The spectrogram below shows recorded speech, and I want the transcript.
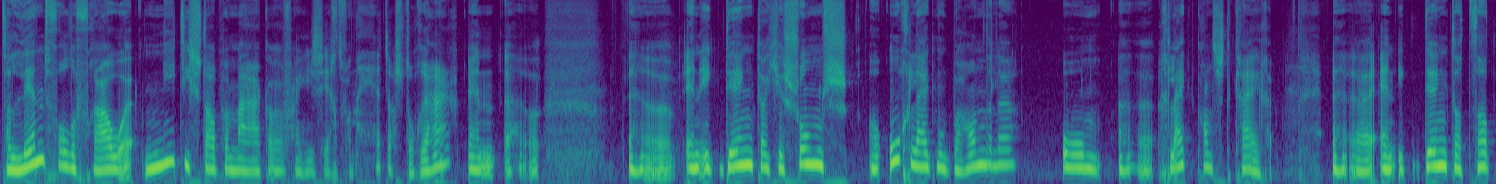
talentvolle vrouwen niet die stappen maken waarvan je zegt van hé, dat is toch raar. En, uh, en ik denk dat je soms ongelijk moet behandelen om gelijke kansen te krijgen. Uh, en ik denk dat dat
